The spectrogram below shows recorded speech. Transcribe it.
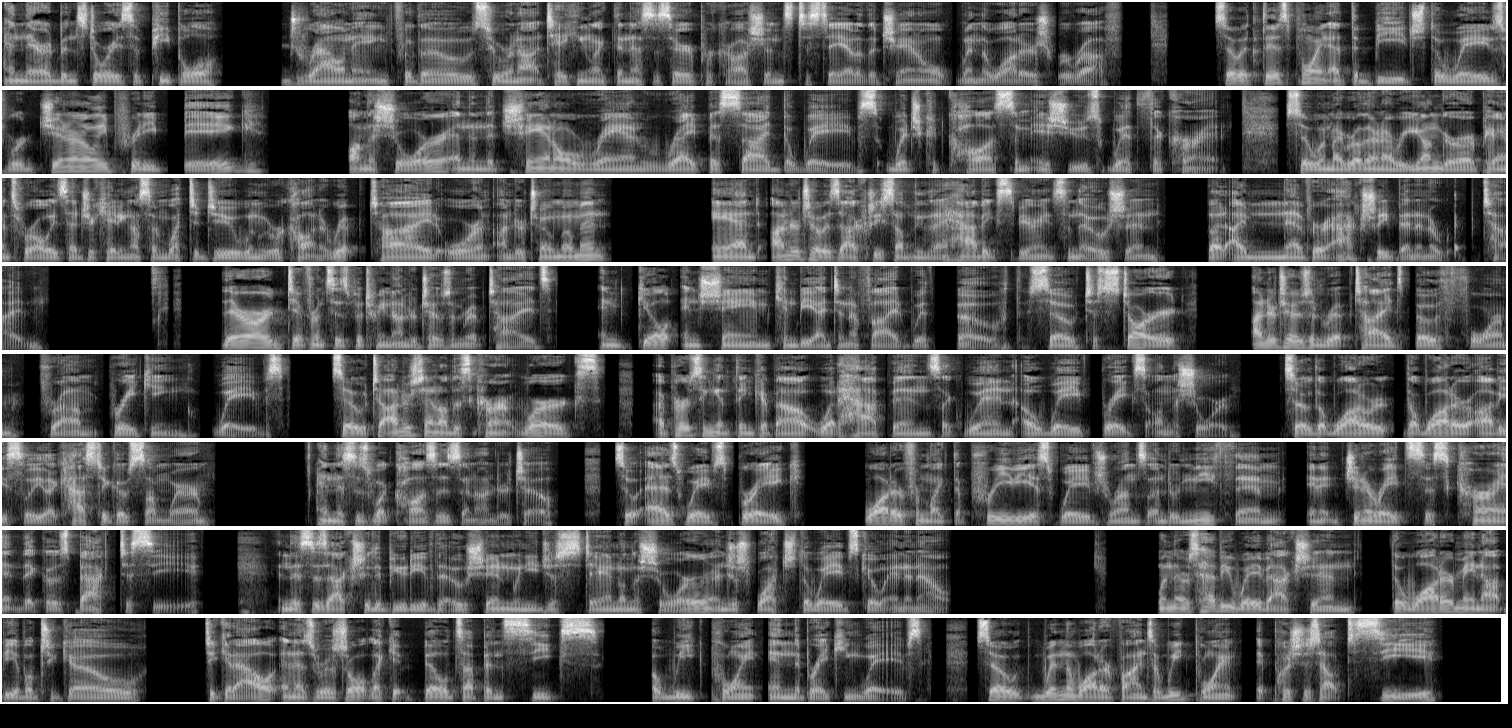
And there had been stories of people drowning for those who were not taking like the necessary precautions to stay out of the channel when the waters were rough. So at this point at the beach, the waves were generally pretty big on the shore, and then the channel ran right beside the waves, which could cause some issues with the current. So when my brother and I were younger, our parents were always educating us on what to do when we were caught in a rip tide or an undertow moment. And undertow is actually something that I have experienced in the ocean, but I've never actually been in a rip tide. There are differences between undertows and rip tides, and guilt and shame can be identified with both. So, to start, undertows and rip tides both form from breaking waves. So, to understand how this current works, a person can think about what happens like when a wave breaks on the shore. So the water the water obviously like has to go somewhere. And this is what causes an undertow. So as waves break, water from like the previous waves runs underneath them and it generates this current that goes back to sea. And this is actually the beauty of the ocean when you just stand on the shore and just watch the waves go in and out. When there's heavy wave action, the water may not be able to go to get out. And as a result, like it builds up and seeks a weak point in the breaking waves. So when the water finds a weak point, it pushes out to sea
